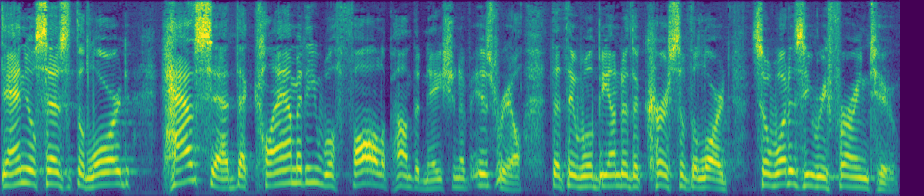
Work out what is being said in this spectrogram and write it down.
Daniel says that the Lord has said that calamity will fall upon the nation of Israel, that they will be under the curse of the Lord. So, what is he referring to?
